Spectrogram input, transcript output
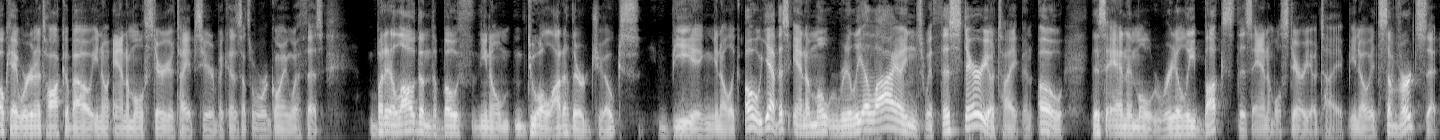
okay, we're going to talk about you know animal stereotypes here because that's where we're going with this. But it allowed them to both you know do a lot of their jokes being, you know, like, oh yeah, this animal really aligns with this stereotype, and oh, this animal really bucks this animal stereotype. You know, it subverts it,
